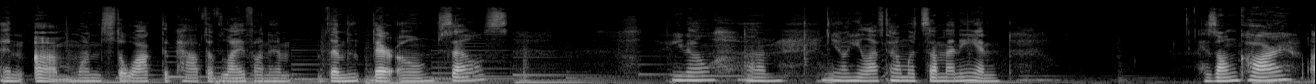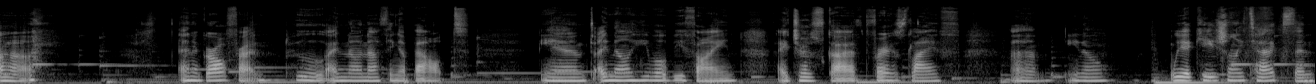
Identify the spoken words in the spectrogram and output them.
and um, wants to walk the path of life on him them their own selves. You know, um, you know, he left home with some money and his own car, uh, and a girlfriend who I know nothing about. And I know he will be fine. I trust God for his life. Um, you know, we occasionally text and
